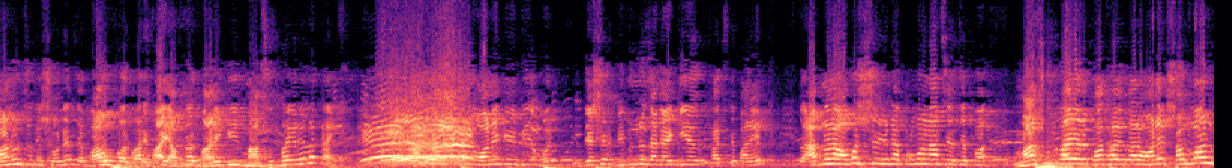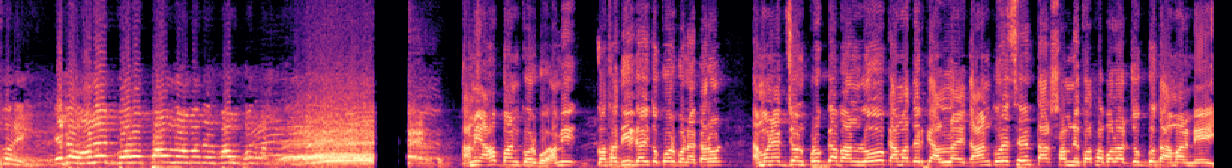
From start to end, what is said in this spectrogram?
মানুষ যদি শোনে যে বাউফল বাড়ি ভাই, আপনার বাড়ি কি মাসুদ ভাইয়ের এলাকায়? অনেকে দেশের বিভিন্ন জায়গায় গিয়ে থাকতে পারে। তো আপনারা অবশ্যই এটা প্রমাণ আছে যে মাসুদ ভাইয়ের কথায় তারা অনেক সম্মান করে। এটা অনেক বড় পাওনা আমাদের বাউফল আমি আহ্বান করব, আমি কথা দীর্ঘায়িত করব না, কারণ এমন একজন প্রজ্ঞাবান লোক আমাদেরকে আল্লাহ দান করেছেন, তার সামনে কথা বলার যোগ্যতা আমার নেই।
